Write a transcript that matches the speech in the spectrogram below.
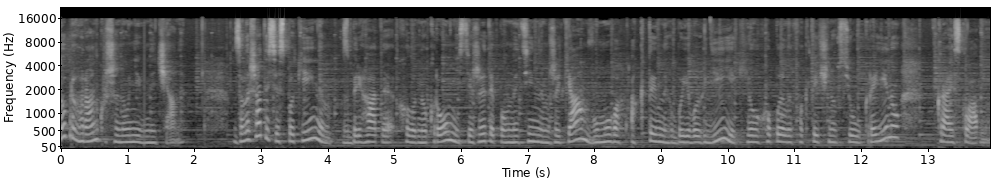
Доброго ранку, шановні вінничани! Залишатися спокійним, зберігати холоднокровність і жити повноцінним життям в умовах активних бойових дій, які охопили фактично всю Україну, вкрай складно.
